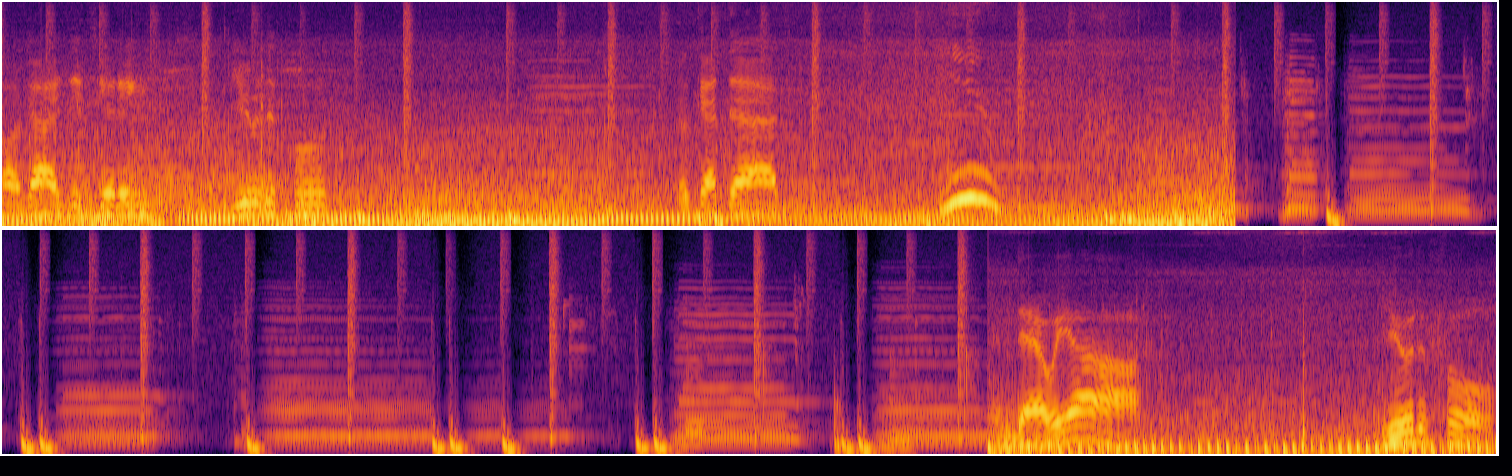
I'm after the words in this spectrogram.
Oh guys, it's getting beautiful. Look at that. And there we are. Beautiful.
